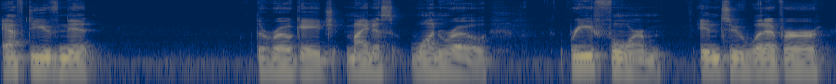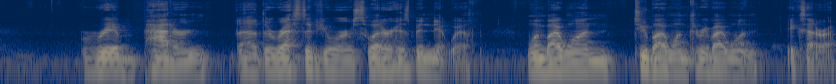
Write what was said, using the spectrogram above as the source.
After you've knit the row gauge minus one row, reform into whatever rib pattern uh, the rest of your sweater has been knit with. One by one, two by one, three by one, etc.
